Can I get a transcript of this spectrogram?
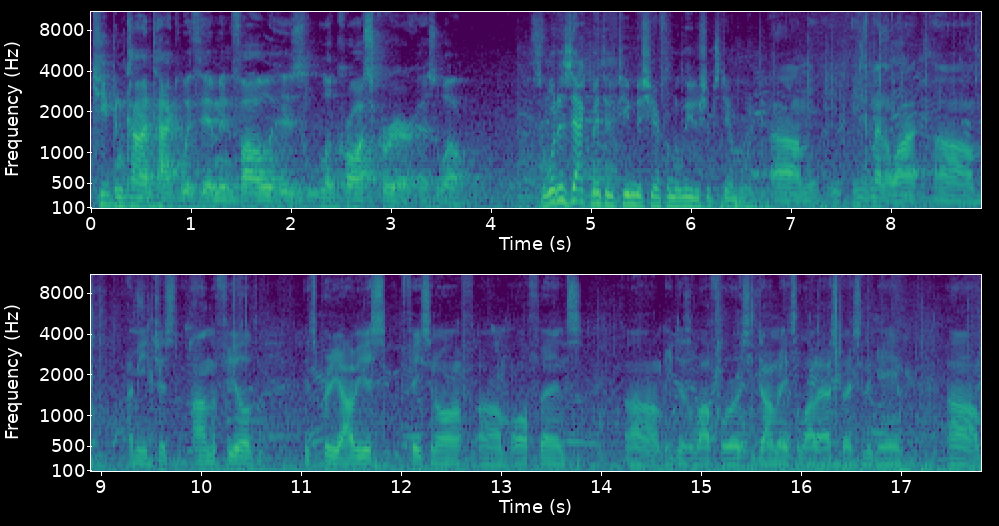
keep in contact with him and follow his lacrosse career as well. So what has Zach meant to the team this year from a leadership standpoint? Um, he's meant a lot. Um, I mean, just on the field, it's pretty obvious facing off um, offense. Um, he does a lot for us. He dominates a lot of aspects of the game. Um,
